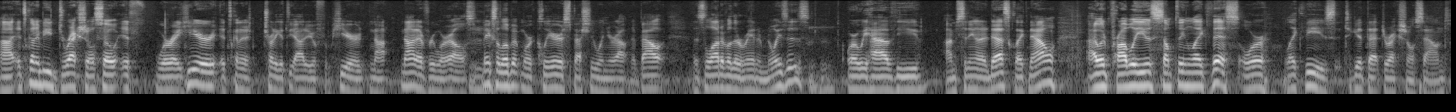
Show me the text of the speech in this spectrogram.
Uh, it's going to be directional. So if we're right here, it's going to try to get the audio from here, not not everywhere else. Mm. Makes it a little bit more clear, especially when you're out and about. There's a lot of other random noises. Mm -hmm. Or we have the I'm sitting on a desk like now. I would probably use something like this or like these to get that directional sound.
